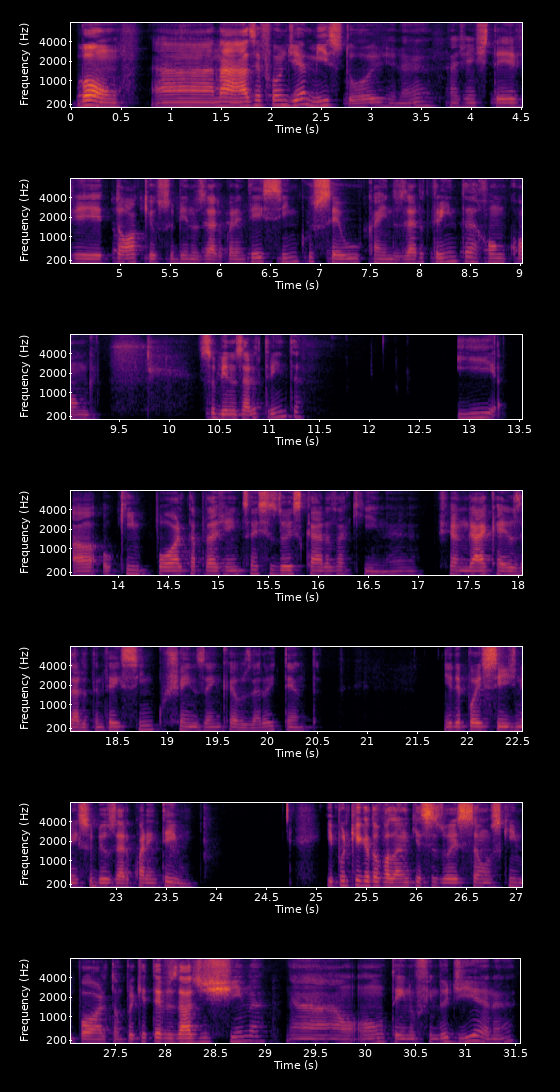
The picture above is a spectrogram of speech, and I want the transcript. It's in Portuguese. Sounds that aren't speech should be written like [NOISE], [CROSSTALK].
Bom, a- na Ásia foi um dia misto hoje, né? A gente teve Tóquio subindo 0,45, Seul caindo 0,30, Hong Kong subindo 0,30. E a- o que importa pra gente são esses dois caras aqui, né? Xangai caiu 0,35, Shenzhen caiu 0,80. E depois Sydney subiu 0,41. E por que que eu tô falando que esses dois são os que importam? Porque teve os dados de China ah, ontem no fim do dia, né?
